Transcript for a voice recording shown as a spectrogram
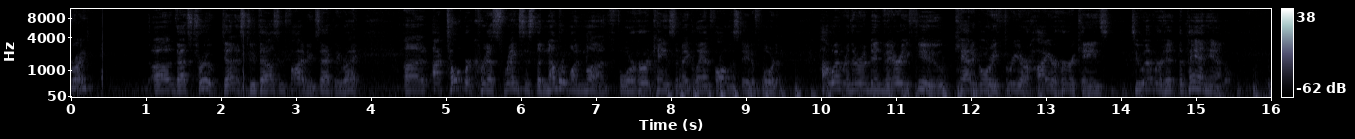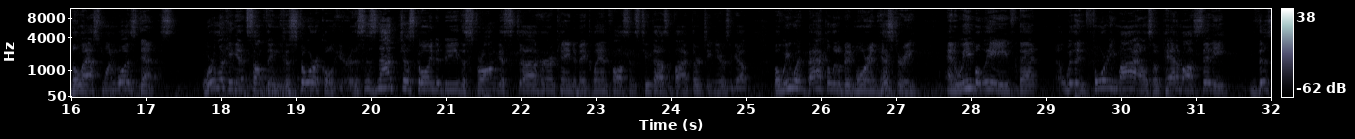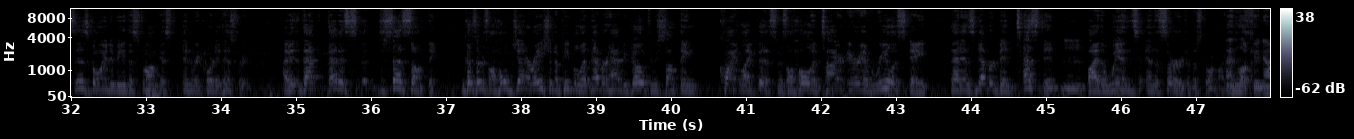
right? Uh, that's true. Dennis, 2005, you're exactly right. Uh, October, Chris, ranks as the number one month for hurricanes to make landfall in the state of Florida. However, there have been very few Category 3 or higher hurricanes to ever hit the panhandle. The last one was Dennis. We're looking at something historical here. This is not just going to be the strongest uh, hurricane to make landfall since 2005, 13 years ago, but we went back a little bit more in history, and we believe that within 40 miles of Panama City, this is going to be the strongest in recorded history. I, that that is says something because there's a whole generation of people that never had to go through something quite like this. There's a whole entire area of real estate that has never been tested mm. by the winds and the surge of a storm like And this. look, now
